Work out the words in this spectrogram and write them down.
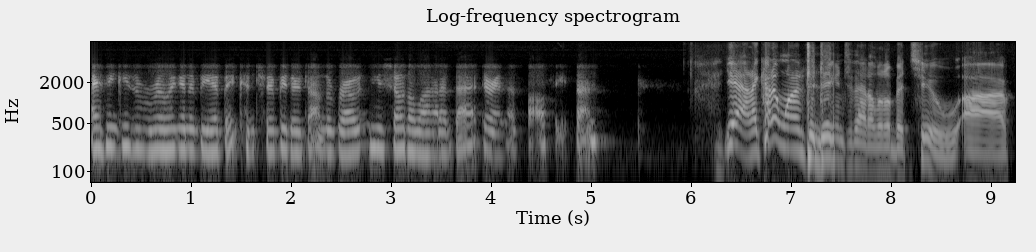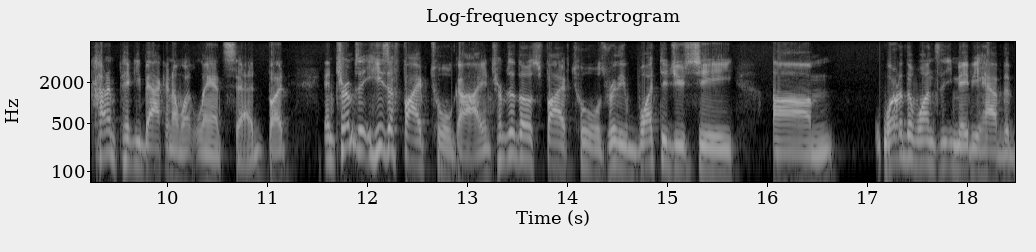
I think he's really going to be a big contributor down the road. And he showed a lot of that during this fall season. Yeah, and I kind of wanted to dig into that a little bit too, uh, kind of piggybacking on what Lance said. But in terms of, he's a five tool guy. In terms of those five tools, really, what did you see? Um, what are the ones that you maybe have the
